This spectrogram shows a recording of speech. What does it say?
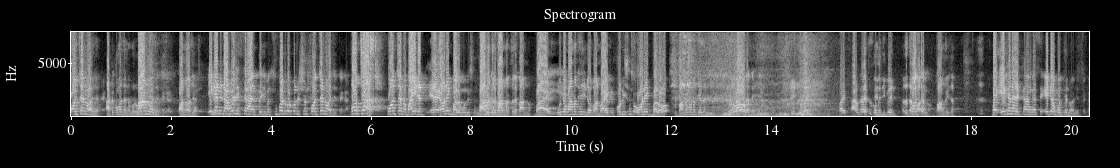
পঞ্চান্ন হাজার টাকা। আটটু কমা না বান্ন হাজার টাকা। বান্ন হাজার। এখানে ডাবল ডিস্কের হাং পেয়ে যাবেন সুপার ডুপার কন্ডিশন পঞ্চান্ন হাজার টাকা। পঞ্চাশ? পঞ্চান্ন ভাই এটা এটা অনেক ভালো কন্ডিশন বান্ন তাহলে বান্ন তাহলে বান্ন। ভাই ওটা বান্ন দিয়ে এটাও বান্ন। ভাই এটার কন্ডিশন তো অনেক ভালো। বান্ন বান্ন দিয়ে দেন। ভাই। ভাই একটু কমে দিবেন। আচ্ছা পঞ্চান্ন। বান্ন এটা ভাই এখানে একটা হাং আছে এটাও পঞ্চান্ন হাজার টাকা।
